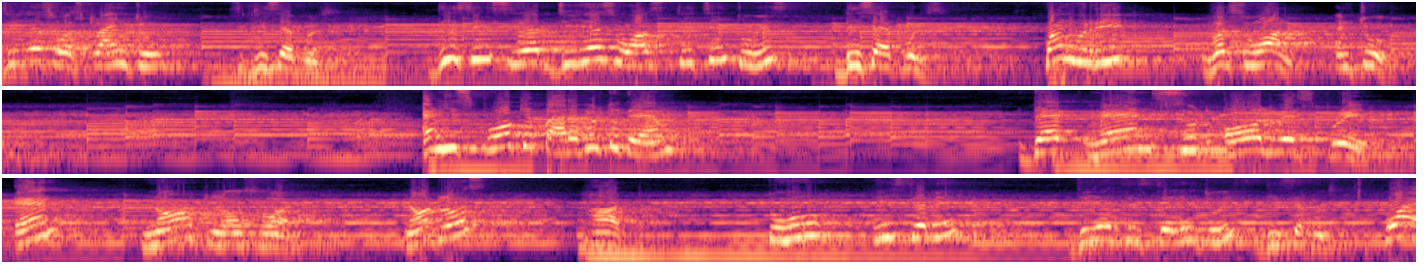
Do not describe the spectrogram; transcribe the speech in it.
Jesus was trying to disciples? This is here Jesus was teaching to his disciples. When we read verse 1 and 2, spoke a parable to them that man should always pray and not lose one, Not lose heart. To whom he is telling? Jesus is telling to his disciples. Why?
